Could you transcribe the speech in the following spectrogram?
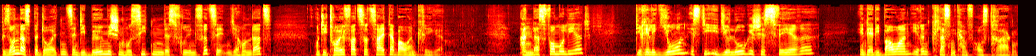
Besonders bedeutend sind die böhmischen Hussiten des frühen 14. Jahrhunderts und die Täufer zur Zeit der Bauernkriege. Anders formuliert, die Religion ist die ideologische Sphäre, in der die Bauern ihren Klassenkampf austragen.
